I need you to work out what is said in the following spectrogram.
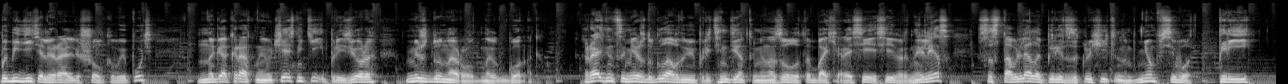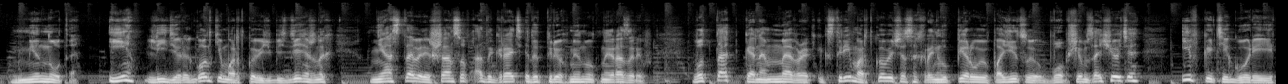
победители ралли «Шелковый путь», многократные участники и призеры международных гонок. Разница между главными претендентами на золото Бахи Россия Северный лес составляла перед заключительным днем всего 3 минуты. И лидеры гонки Марткович Безденежных не оставили шансов отыграть этот трехминутный разрыв. Вот так Canon Maverick X3 Мартковича сохранил первую позицию в общем зачете и в категории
